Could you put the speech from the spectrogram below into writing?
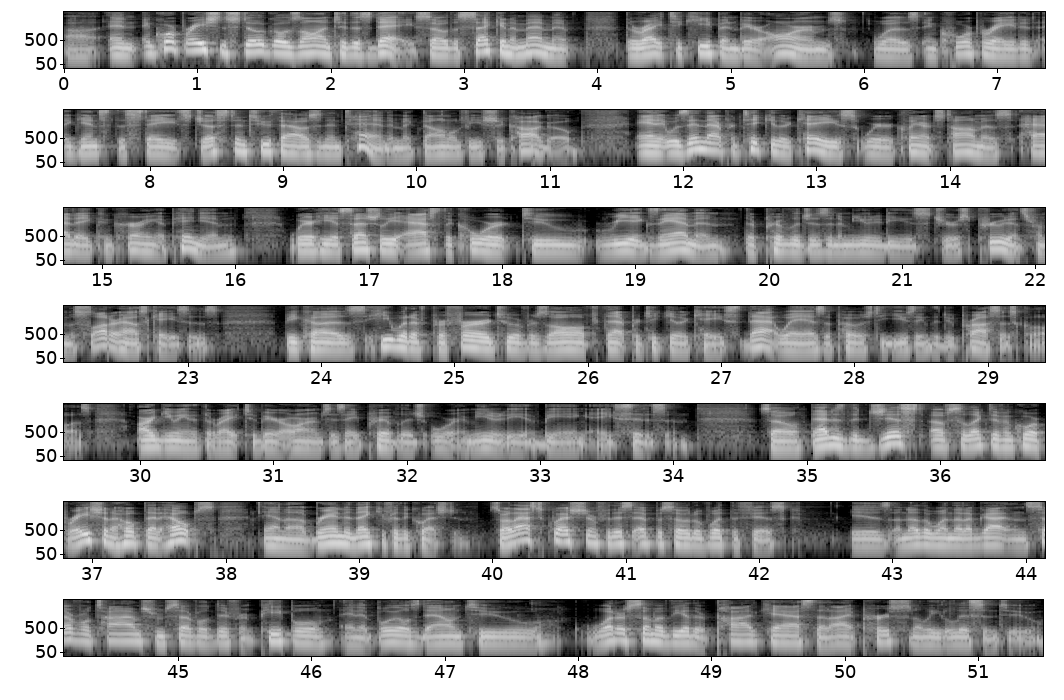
Uh, and incorporation still goes on to this day. So the Second Amendment, the right to keep and bear arms, was incorporated against the states just in 2010 in McDonald v. Chicago. And it was in that particular case where Clarence Thomas had a concurring opinion where he essentially asked the court to re examine the privileges and immunities jurisprudence from the slaughterhouse cases because he would have preferred to have resolved that particular case that way as opposed to using the due process clause, arguing that the right to bear arms is a privilege or immunity of being a citizen. So that is the gist of selective incorporation. I hope that helps. And uh, Brandon, thank you for the question. So, our last question for this episode of What the Fisk is another one that I've gotten several times from several different people, and it boils down to what are some of the other podcasts that I personally listen to?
